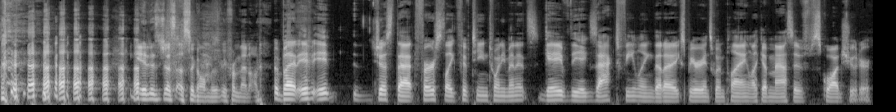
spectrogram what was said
it is just a Seagal movie from then on. but if it just that first like 15 20 minutes gave the exact feeling that I experienced when playing like a massive squad shooter.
